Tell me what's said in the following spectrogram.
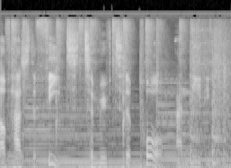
Love has the feet to move to the poor and needy.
